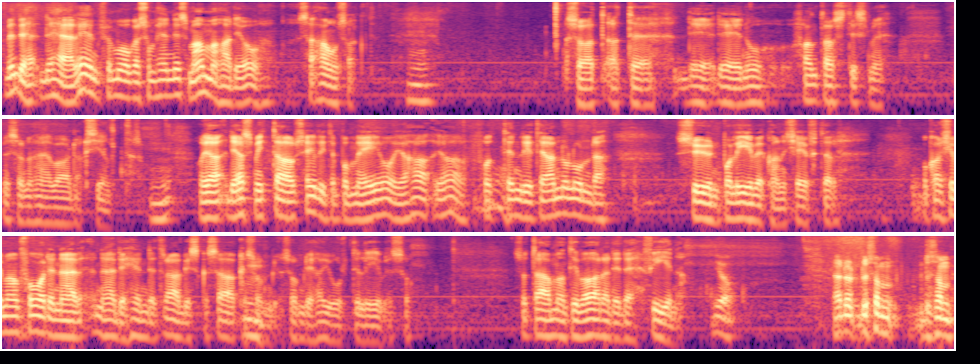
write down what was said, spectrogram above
men det, det här är en förmåga som hennes mamma hade, och, så har hon sagt. Så att, att eh, det, det är nog fantastiskt med, med sådana här vardagshjältar. Och jag, det har smittat av sig lite på mig och jag har, jag har fått en lite annorlunda syn på livet kanske efter och kanske man får det när, när det händer tragiska saker som, som det har gjort i livet så, så tar man tillvara det där fina. Ja. Ja, du, du som, du som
